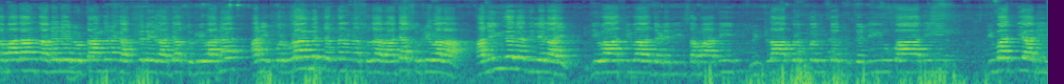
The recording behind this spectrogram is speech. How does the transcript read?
समाधान झालेले लोटांगण घातलेले राजा सुग्रीवानं आणि परशुरामचंद्रानं सुद्धा राजा सुग्रीवाला आलिंगन दिलेलं आहे. जीवा शिवा जडली समाधी मिटला प्रपंच तुटली उपाधी. जीवाची आणि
